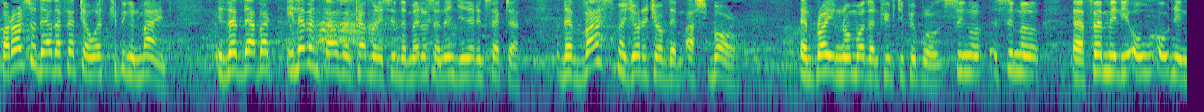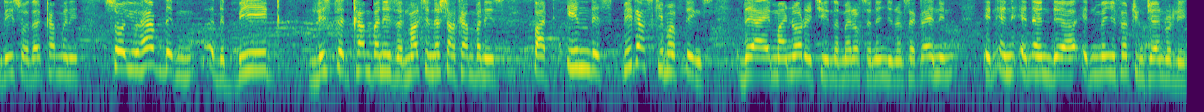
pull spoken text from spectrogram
But also the other factor worth keeping in mind is that there are about 11,000 companies in the metals and engineering sector. The vast majority of them are small, employing no more than 50 people, single, single uh, family owning this or that company. So you have the, the big listed companies and multinational companies, but in this bigger scheme of things, they are a minority in the metals and engineering sector and in, in, in, in, uh, in manufacturing generally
